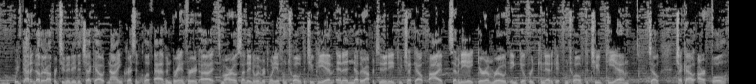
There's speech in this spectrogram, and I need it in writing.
We've got another opportunity to check out 9 Crescent Bluff Ave in Branford uh, tomorrow, Sunday, November 20th from 12 to 2 p.m. And another opportunity to check out 578 Durham Road in Guilford, Connecticut from 12 to 2 p.m. So check out our full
